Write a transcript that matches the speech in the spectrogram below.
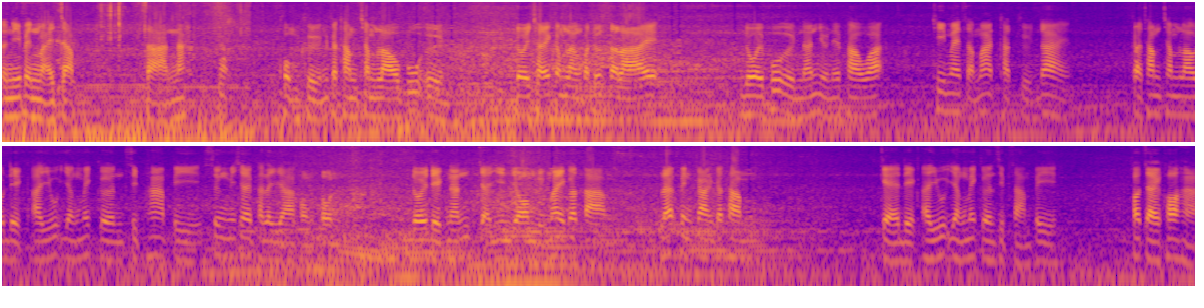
อันนี้เป็นหมายจับศาลนะครับข่มขืนกระทำชำเราผู้อื่น โดยใช้กำลังประทุษร้าย โดยผู้อื่นนั้นอยู่ในภาวะที่ไม่สามารถขัดขืนได้ กระทำชำเราเด็กอายุยังไม่เกิน 15 ปี ซึ่งไม่ใช่ภรรยาของตน โดยเด็กนั้นจะยินยอมหรือไม่ก็ตาม และเป็นการกระทำแก่เด็กอายุยังไม่เกิน 13 ปี เข้าใจข้อหา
